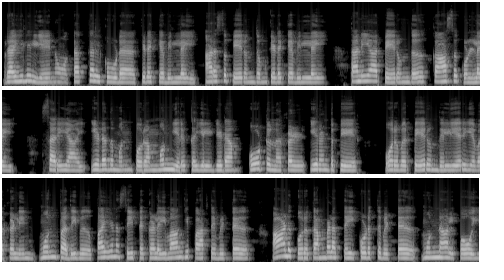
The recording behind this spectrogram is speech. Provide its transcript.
ரயிலில் ஏனோ தக்கல் கூட கிடைக்கவில்லை. அரசு பேருந்தும் கிடைக்கவில்லை. தனியார் பேருந்து காசு கொள்ளை. சரியாய் இடது முன்புறம் முன் இருக்கையில் இடம். ஓட்டுநர்கள் இரண்டு பேர். ஒருவர் பேருந்தில் ஏறியவர்களின் முன்பதிவு பயண சீட்டுகளை வாங்கி பார்த்துவிட்டு ஆளுக்கு ஒரு கம்பளத்தை கொடுத்துவிட்டு முன்னால் போய்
